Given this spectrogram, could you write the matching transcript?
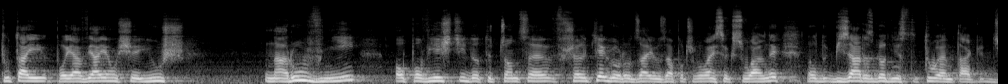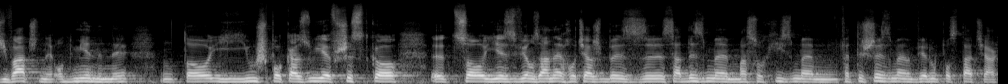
Tutaj pojawiają się już na równi opowieści dotyczące wszelkiego rodzaju zapotrzebowań seksualnych. No, Bizar zgodnie z tytułem tak dziwaczny, odmienny, to już pokazuje wszystko, co jest związane chociażby z sadyzmem, masochizmem, fetyszyzmem w wielu postaciach.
